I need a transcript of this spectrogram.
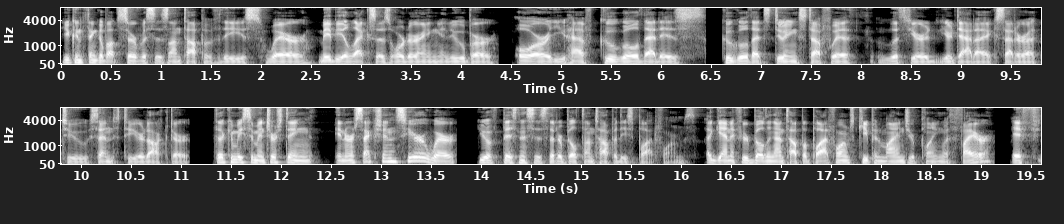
You can think about services on top of these where maybe Alexa's ordering an Uber or you have Google that is Google that's doing stuff with with your your data, etc., to send to your doctor. There can be some interesting intersections here where you have businesses that are built on top of these platforms. Again, if you're building on top of platforms, keep in mind you're playing with fire. If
